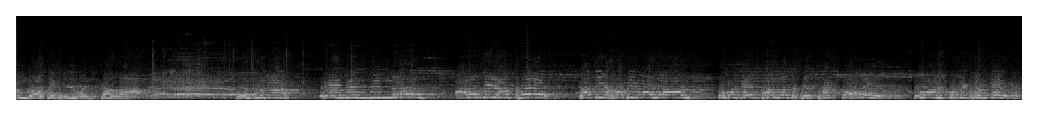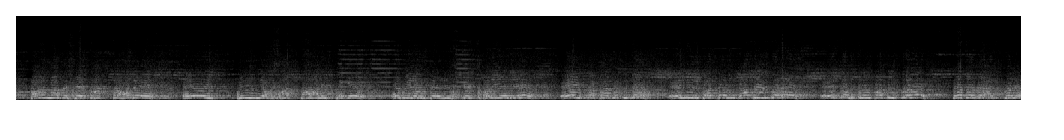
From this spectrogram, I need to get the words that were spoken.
আমরাও দেখে নেব ইনশাল্লাহ বন্ধুরা, এই দিন দিন নয়, আরও দিন আছে। কাজী হাবিব আওয়াল তোমাকে বাংলাদেশে থাকতে হবে। তোমার কমিশনকে বাংলাদেশে থাকতে হবে। এই তিন সাত দালালির থেকে অবিলম্বে নিষ্কেষ ছড়িয়ে দিয়ে এই তথাকথিত এই নির্বাচন বাতিল করে, এই তফসিল বাতিল করে পদত্যাগ করে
